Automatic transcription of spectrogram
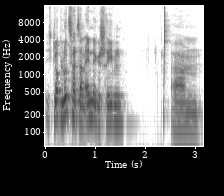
ich glaube, Lutz hat es am Ende geschrieben, ähm,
